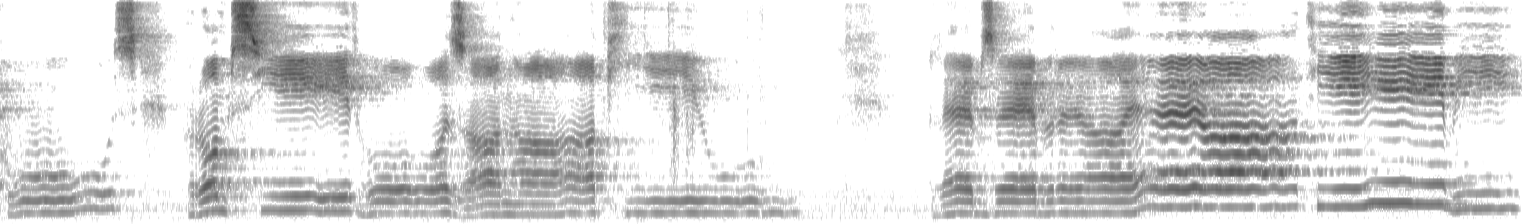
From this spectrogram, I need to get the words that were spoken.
decus prompsit hosanna pius plebs Hebraea tibi,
